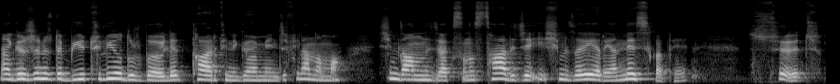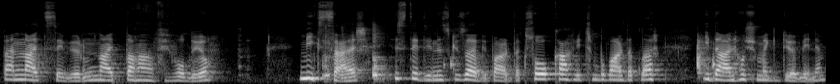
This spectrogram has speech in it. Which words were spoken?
Yani gözünüzde büyütülüyordur böyle tarifini görmeyince falan ama şimdi anlayacaksınız. Sadece işimize yarayan Nescafe, süt. Ben light seviyorum. Light daha hafif oluyor. Mikser, istediğiniz güzel bir bardak. Soğuk kahve için bu bardaklar ideal, hoşuma gidiyor benim.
